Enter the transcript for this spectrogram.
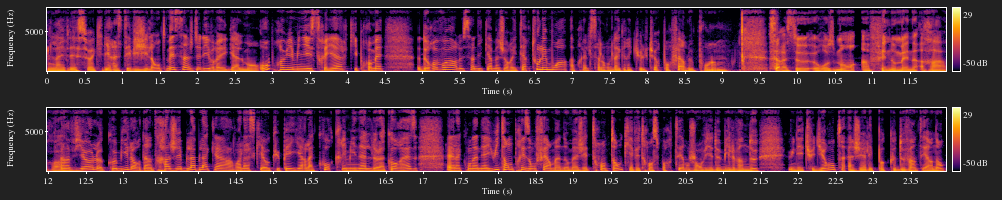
La FDSEA qui dit rester vigilante. Message délivré également au Premier ministre hier qui promet de revoir le syndicat majoritaire tous les mois après le Salon de l'agriculture pour faire le point. Ça reste heureusement un phénomène rare. Un viol commis lors d'un trajet blablacar. Voilà ce qui a occupé hier la cour criminelle de la Corrèze. Elle a condamné à 8 ans de prison ferme un homme âgé de 30 ans qui avait transporté en janvier 2022 une étudiante âgée à l'époque de 21 ans.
